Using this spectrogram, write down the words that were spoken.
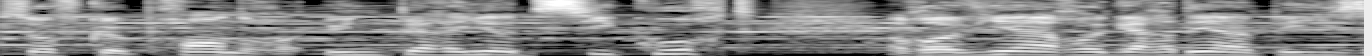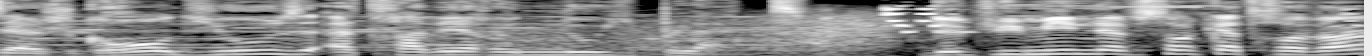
Sauf que prendre une période si courte revient à regarder un paysage grandiose à travers une nouille plate. Depuis 1980,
